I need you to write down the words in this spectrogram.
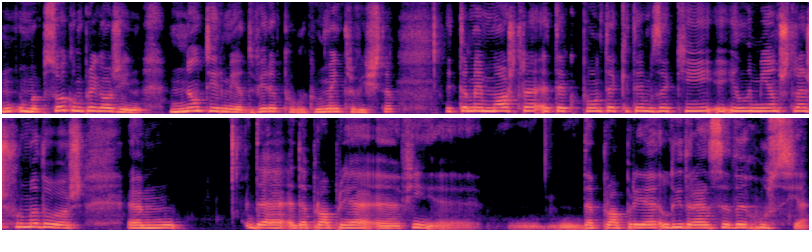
Uma pessoa como Prigogine não ter medo de vir a público numa entrevista também mostra até que ponto é que temos aqui elementos transformadores um, da, da própria, eh, enfim, da própria liderança da Rússia,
